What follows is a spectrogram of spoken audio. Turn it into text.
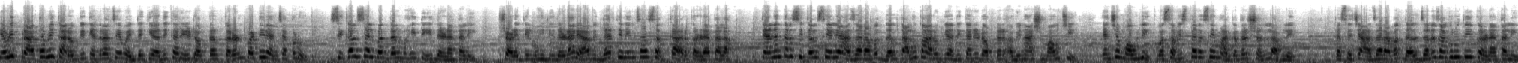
यावेळी प्राथमिक आरोग्य केंद्राचे वैद्यकीय अधिकारी डॉक्टर करण पाटील यांच्याकडून सिकल सेल बद्दल माहिती देण्यात आली. शाळेतील माहिती देणाऱ्या विद्यार्थिनींचा सत्कार करण्यात आला. त्यानंतर सिकल सेल या आजाराबद्दल तालुका आरोग्य अधिकारी डॉक्टर अविनाश मावची यांचे मौलिक व सविस्तर असे मार्गदर्शन लाभले. तसेच या आजाराबद्दल जनजागृती करण्यात आली.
